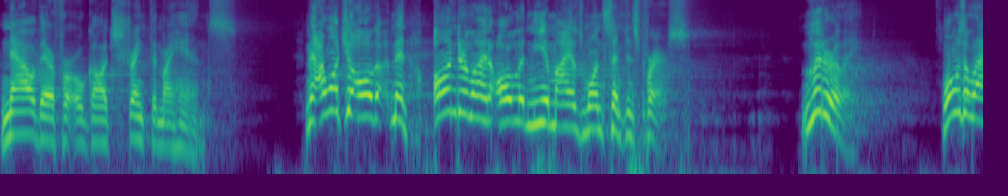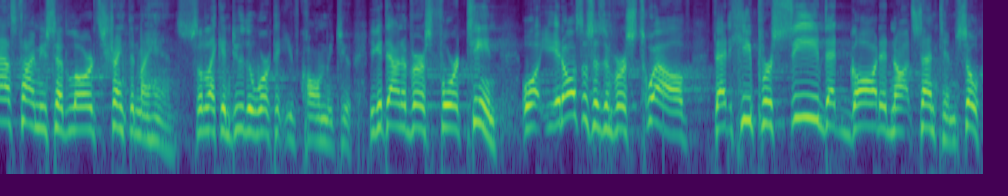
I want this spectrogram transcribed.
Now, therefore, O God, strengthen my hands. Man, I want you all to, man, underline all of Nehemiah's one sentence prayers. Literally. When was the last time you said, Lord, strengthen my hands so that I can do the work that you've called me to? You get down to verse 14. Well, it also says in verse 12 that he perceived that God had not sent him. So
